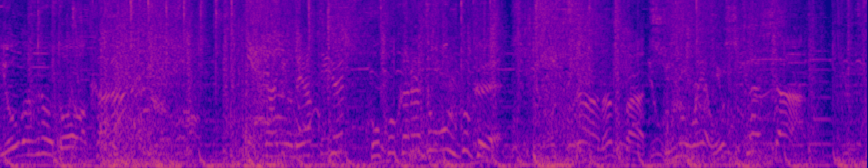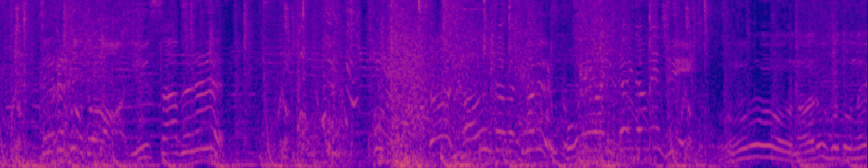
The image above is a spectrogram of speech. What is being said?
ヨガフロートから。何を狙っている？ここからどう動く？さあなんとか中央へ押し返した。テレポート揺さブルさあカウンターが決まるこれは痛いダメージおおなるほどね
